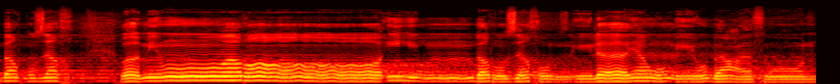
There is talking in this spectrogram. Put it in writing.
برزخ ومن ورائهم برزخ إلى يوم يبعثون.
